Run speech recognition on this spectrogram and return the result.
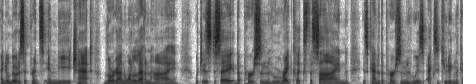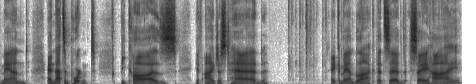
and you'll notice it prints in the chat Lorgon 111 hi, which is to say the person who right clicks the sign is kind of the person who is executing the command. And that's important because if I just had a command block that said say hi,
